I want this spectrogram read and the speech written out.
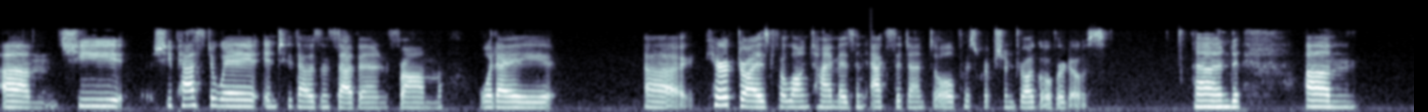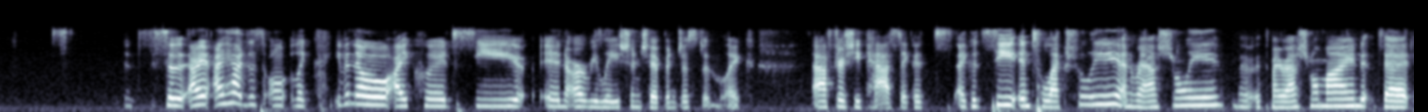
um, she she passed away in 2007 from what I uh, characterized for a long time as an accidental prescription drug overdose. And um, so I, I, had this like even though I could see in our relationship and just in like after she passed, I could I could see intellectually and rationally with my rational mind that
